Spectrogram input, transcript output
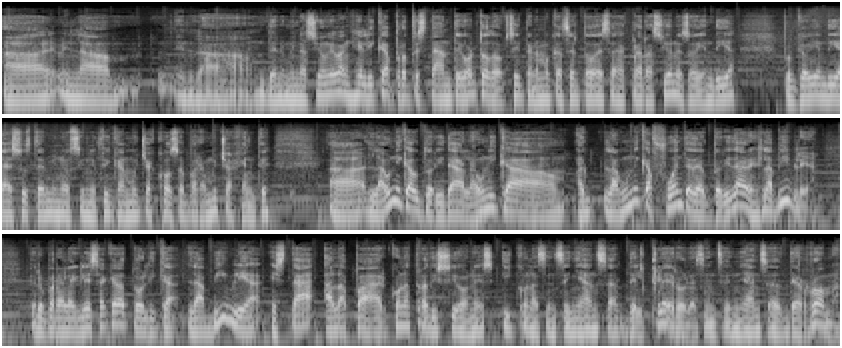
Ah, en, la, en la denominación evangélica protestante ortodoxa y tenemos que hacer todas esas aclaraciones hoy en día porque hoy en día esos términos significan muchas cosas para mucha gente. Ah, la única autoridad la única la única fuente de autoridad es la Biblia pero para la Iglesia Católica, la Biblia está a la par con las tradiciones y con las enseñanzas del clero, las enseñanzas de Roma.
